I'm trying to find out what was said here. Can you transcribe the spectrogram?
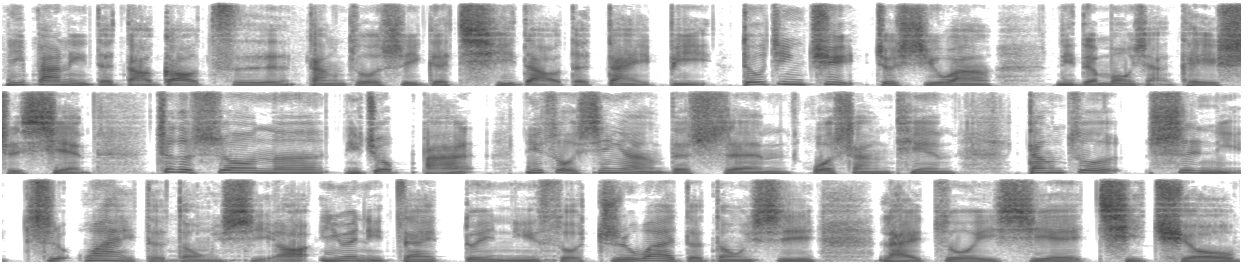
你把你的祷告词当做是一个祈祷的代币丢进去，就希望你的梦想可以实现。这个时候呢，你就把你所信仰的神或上天当做是你之外的东西啊，因为你在对你所之外的东西来做一些祈求。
